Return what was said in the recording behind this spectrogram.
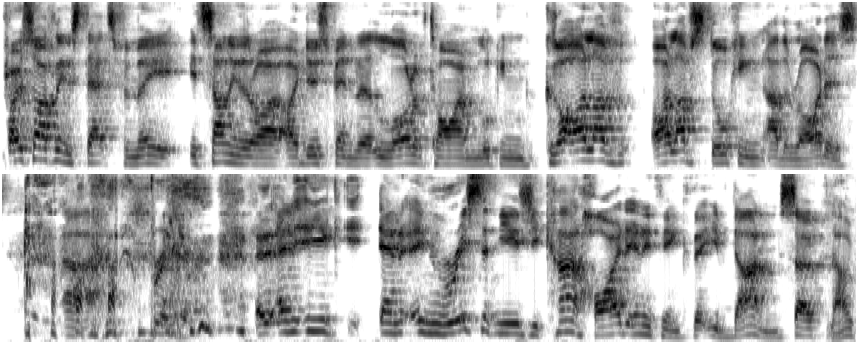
pro cycling stats for me. It's something that I, I do spend a lot of time looking because I, I love I love stalking other riders. Uh, Brilliant. and and, you, and in recent years you can't hide anything that you've done. So No.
